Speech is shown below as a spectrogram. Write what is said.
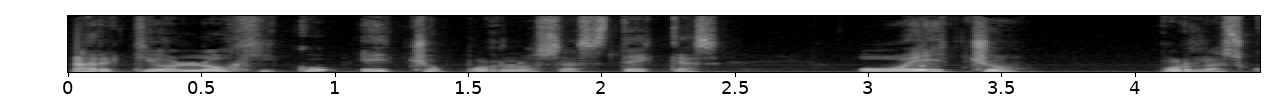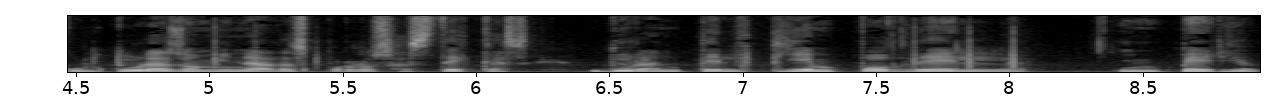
arqueológico hecho por los aztecas o hecho por las culturas dominadas por los aztecas durante el tiempo del imperio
